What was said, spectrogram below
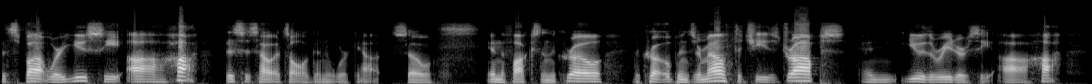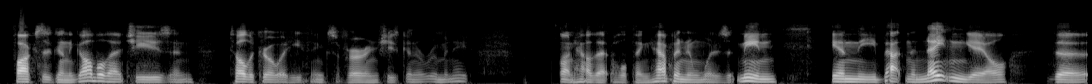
the spot where you see, aha, this is how it's all going to work out. So in The Fox and the Crow, the crow opens her mouth, the cheese drops, and you, the reader, see, aha, Fox is going to gobble that cheese and tell the crow what he thinks of her, and she's going to ruminate on how that whole thing happened and what does it mean. In the Bat and the Nightingale, the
